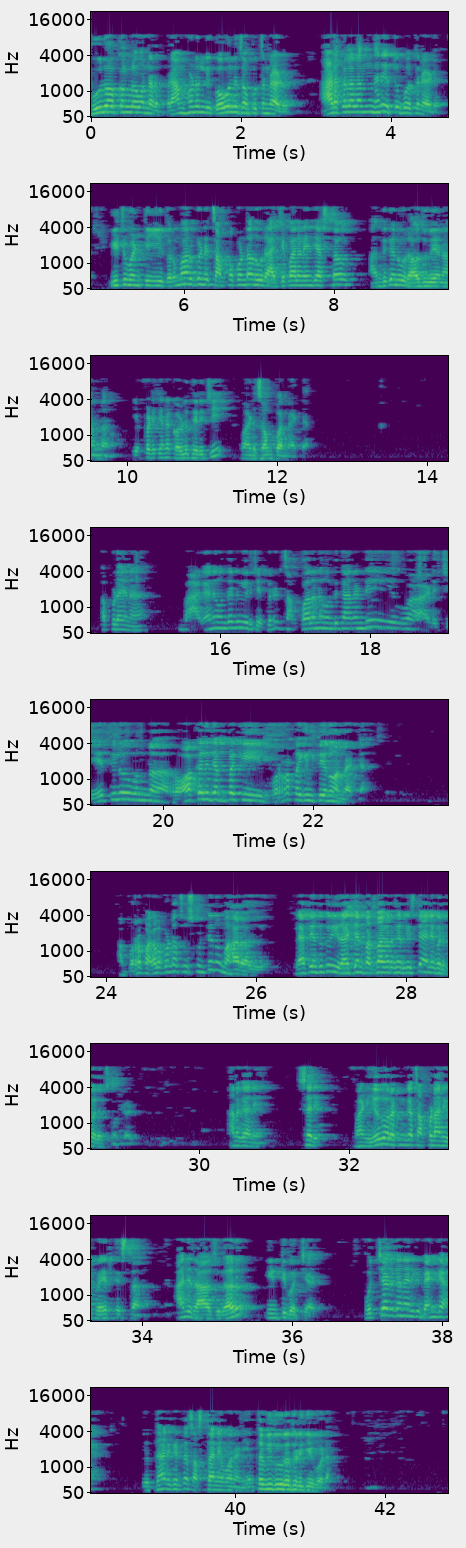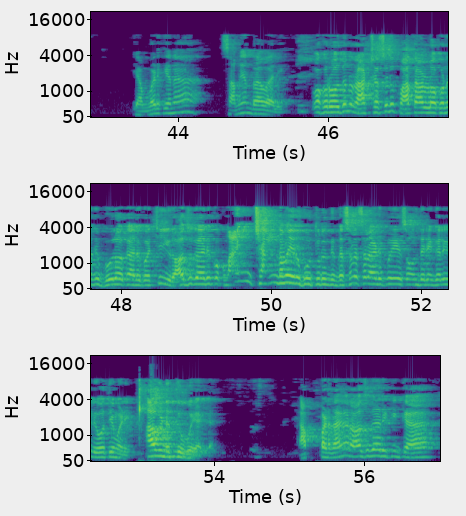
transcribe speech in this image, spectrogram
భూలోకంలో ఉన్న బ్రాహ్మణుల్ని గోవుల్ని చంపుతున్నాడు. ఆడపిల్లలందరినీ ఎత్తుపోతున్నాడు ఇటువంటి ఈ దుర్మార్గుడిని చంపకుండా నువ్వు రాజ్యపాలన ఏం చేస్తావు? అందుకే నువ్వు రాజువేనా అన్నాను. ఎప్పటికైనా కళ్ళు తెరిచి వాడిని చంపు అన్నట్ట అప్పుడు ఆయన బాగానే ఉందండి మీరు చెప్పినట్టు చంపాలనే ఉంది కానండి వాడి చేతిలో ఉన్న రోకలి దెబ్బకి బుర్ర పగిలితేను అన్నట్ట. ఆ బుర్ర పగలకుండా చూసుకుంటే నువ్వు మహారాజు. లేకపోతే ఎందుకు? ఈ రాజ్యాన్ని పద్మాకర్ గారికి ఇస్తే ఆయనే పరిపాలించుకుంటాడు. అనగానే సరే వాడిని ఏదో రకంగా చంపడానికి ప్రయత్నిస్తాను అని రాజుగారు ఇంటికి వచ్చాడు వచ్చాడు కానీ ఆయనకి బెంగ. యుద్ధానికి వెళ్తే చస్తానేమోనని ఎంత విదూరతుడికి కూడా. ఎవరికైనా సమయం రావాలి. ఒక రోజున రాక్షసుడు పాతాళలోకి ఉన్నది భూలోకానికి వచ్చి ఈ రాజుగారికి ఒక మంచి అందమైన కూతురుంది. మెసమెసలాడిపోయే సౌందర్యం కలిగి యువతిమణి. ఆవిడ ఎత్తుకుపోయాట అప్పటిదాకా రాజుగారికి ఇంకా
